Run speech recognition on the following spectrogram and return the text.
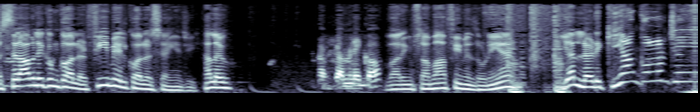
अस्सलाम वालेकुम कॉलर फीमेल कॉलर चाहिए जी। हेलो अस्सलाम वालेकुम। वालेकुम सलाम आप फीमेल थोड़ी हैं। या लड़कियाँ कॉलर चाहिए।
